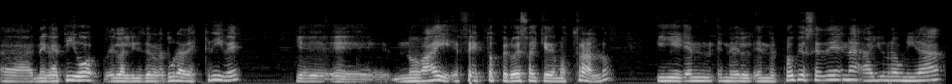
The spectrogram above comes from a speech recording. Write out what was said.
uh, negativos, la literatura describe que eh, no hay efectos, pero eso hay que demostrarlo. Y en, en, el, en el, propio SEDENA hay una unidad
